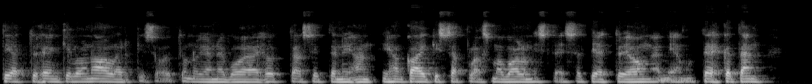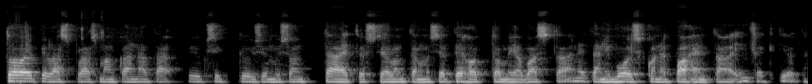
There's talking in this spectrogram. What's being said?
tietty henkilö on allergisoitunut ja ne voi aiheuttaa sitten ihan, ihan kaikissa plasmavalmisteissa tiettyjä ongelmia, mutta ehkä tämän toipilasplasman kannalta yksi kysymys on tämä, että jos siellä on tämmöisiä tehottomia vasta-aineita, niin voisiko ne pahentaa infektiota.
